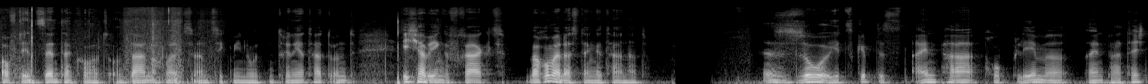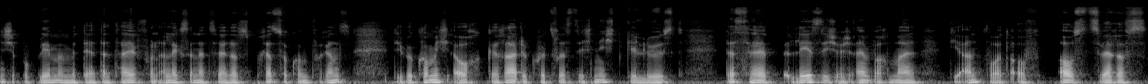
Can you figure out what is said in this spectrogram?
auf den Center Court und da nochmal 20 Minuten trainiert hat. Und ich habe ihn gefragt, warum er das denn getan hat. So, jetzt gibt es ein paar Probleme, ein paar technische Probleme mit der Datei von Alexander Zverevs Pressekonferenz. Die bekomme ich auch gerade kurzfristig nicht gelöst. Deshalb lese ich euch einfach mal die Antwort auf, aus Zverevs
